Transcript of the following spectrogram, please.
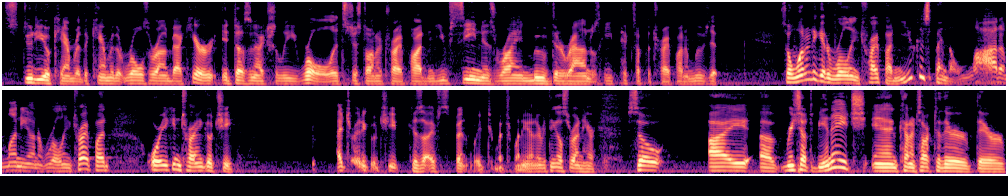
studio camera, the camera that rolls around back here, it doesn't actually roll. It's just on a tripod. And you've seen as Ryan moved it around, he picks up the tripod and moves it. So I wanted to get a rolling tripod. And you can spend a lot of money on a rolling tripod, or you can try and go cheap. I try to go cheap because I've spent way too much money on everything else around here. So I uh, reached out to B&H and kind of talked to their, their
